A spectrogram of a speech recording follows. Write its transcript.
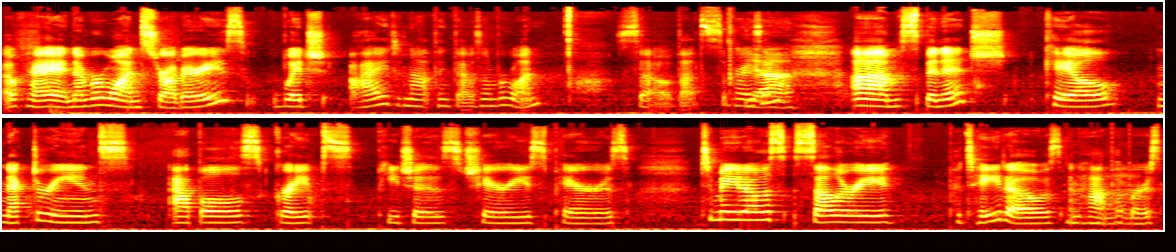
Okay, number one, strawberries, which I did not think that was number one, so that's surprising. Yeah. Um, spinach, kale, nectarines, apples, grapes, peaches, cherries, pears, tomatoes, celery, potatoes, and hot peppers.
